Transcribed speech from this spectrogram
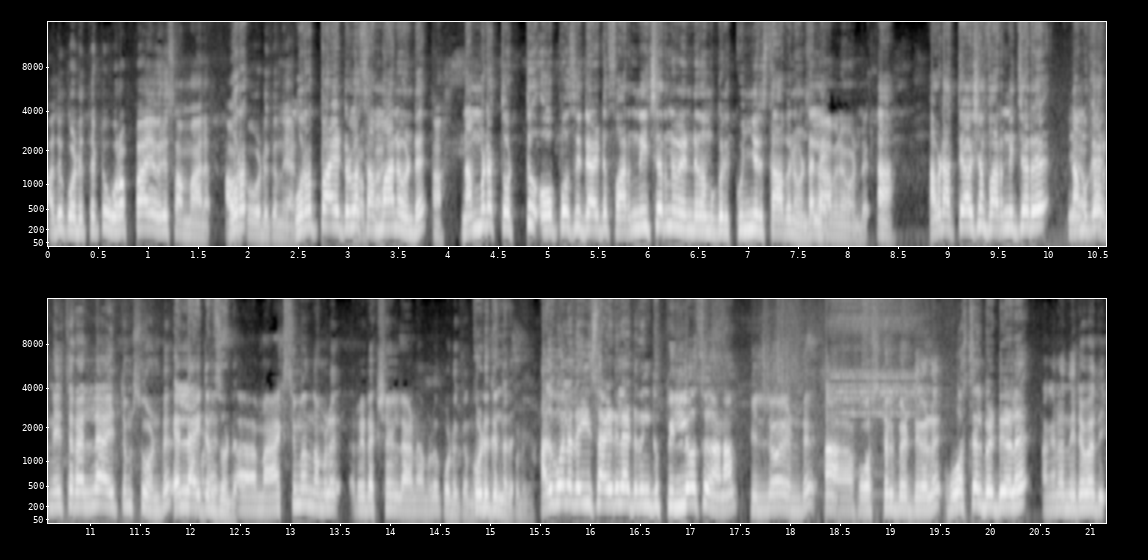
അത് കൊടുത്തിട്ട് ഉറപ്പായ ഒരു സമ്മാനം അവർക്ക് കൊടുക്കുന്നതാണ്. ഉറപ്പായിട്ടുള്ള സമ്മാനമുണ്ട്. നമ്മുടെ തൊട്ട് ഓപ്പോസിറ്റ് ആയിട്ട് ഫർണിച്ചറിന് വേണ്ടി നമുക്കൊരു കുഞ്ഞൊരു സ്ഥാപനമുണ്ട് സ്ഥാപനമുണ്ട്. ആ. അവിടെ അത്യാവശ്യം ഫർണിച്ചർ നമുക്ക് ഫർണിച്ചർ എല്ലാ ഐറ്റംസും ഉണ്ട്. എല്ലാ ഐറ്റംസും ഉണ്ട്. മാക്സിമം നമ്മൾ റിഡക്ഷനിലാണ് നമ്മൾ കൊടുക്കുന്നത്. കൊടുക്കുന്നത്. അതുപോലെ ഈ സൈഡിലായിട്ട് നിങ്ങൾക്ക് പില്ലോസ് കാണാം. പില്ലോ ഉണ്ട് ഹോസ്റ്റൽ ബെഡുകൾ ഹോസ്റ്റൽ ബെഡുകൾ അങ്ങനെ നിരവധി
